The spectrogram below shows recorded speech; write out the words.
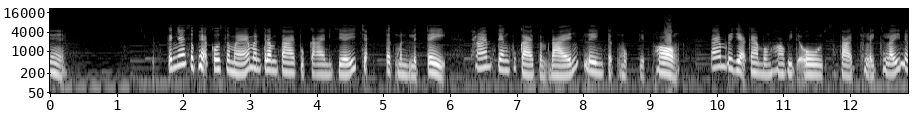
ចាកញ្ញាសុភកុសមាមិនត្រឹមតែពូកែនិយាយចាក់ទឹកមិនលិចទេ ថែមទាំងពូកែសម្ដែងលេងទឹកមុខទៀតផង តាមរយៈការបង្ហោះវីដេអូសើចខ្លីៗនៅ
